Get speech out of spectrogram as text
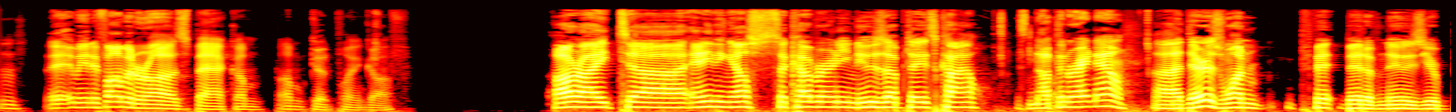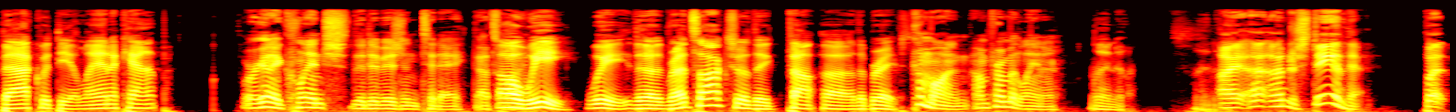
Hmm. I mean, if Amon Ra is back, I'm I'm good playing golf. All right. Uh, anything else to cover? Any news updates, Kyle? There's nothing right now. Uh, there is one bit, bit of news. You're back with the Atlanta cap. We're gonna clinch the division today. That's Oh, why. we we the Red Sox or the uh, the Braves? Come on, I'm from Atlanta. I know. I, I understand that, but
